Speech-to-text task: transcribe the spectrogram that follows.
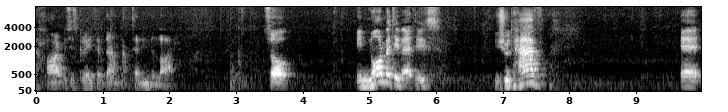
a harm which is greater than telling the lie. So in normative ethics, you should have a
